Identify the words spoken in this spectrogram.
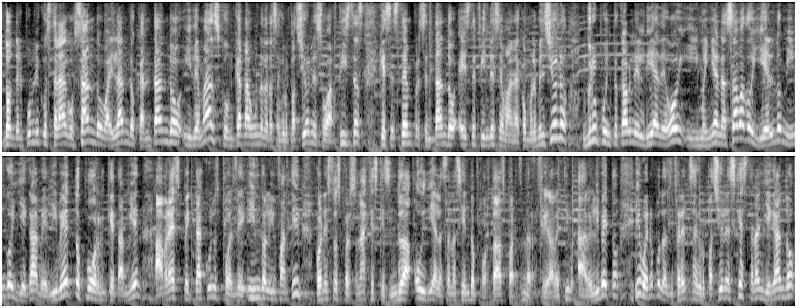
donde el público estará gozando, bailando, cantando y demás con cada una de las agrupaciones o artistas que se estén presentando este fin de semana. Como le menciono, Grupo Intocable el día de hoy y mañana sábado y el domingo llega Belibeto, porque también habrá espectáculos pues de índole infantil con estos personajes que sin duda hoy día la están haciendo por todas partes. Me refiero a Betty a Belibeto y bueno, pues las diferentes agrupaciones que estarán llegando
